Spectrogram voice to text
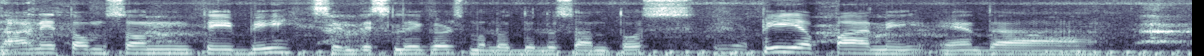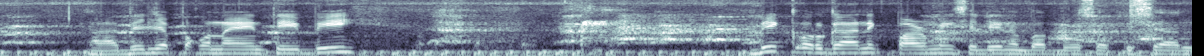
Lani Thompson TV, Cindy Sliggers, Malo de Los Santos, Pia Pani, and uh, uh, Delia Pakunayan TV, Big Organic Farming, Selena Barbosa Official,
